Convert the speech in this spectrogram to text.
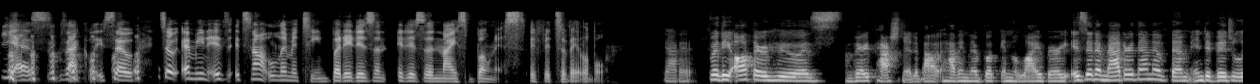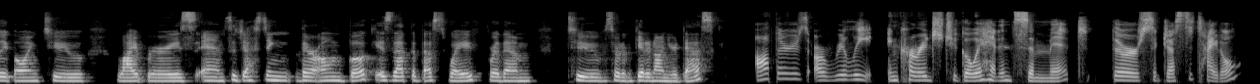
yes, exactly. So, so I mean, it's it's not limiting, but it is an it is a nice bonus if it's available. Got it. For the author who is very passionate about having their book in the library, is it a matter then of them individually going to libraries and suggesting their own book? Is that the best way for them to sort of get it on your desk? Authors are really encouraged to go ahead and submit their suggested title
